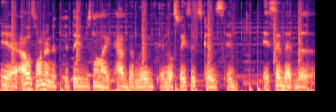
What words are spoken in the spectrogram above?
Yeah, I was wondering if, if they was gonna like have them live in those spaces because it it said that the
